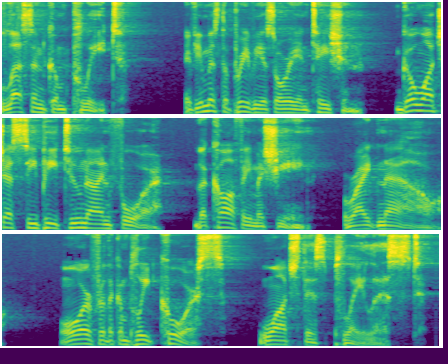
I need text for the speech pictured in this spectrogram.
Lesson complete. If you missed the previous orientation, go watch SCP 294, The Coffee Machine, right now. Or for the complete course, watch this playlist.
